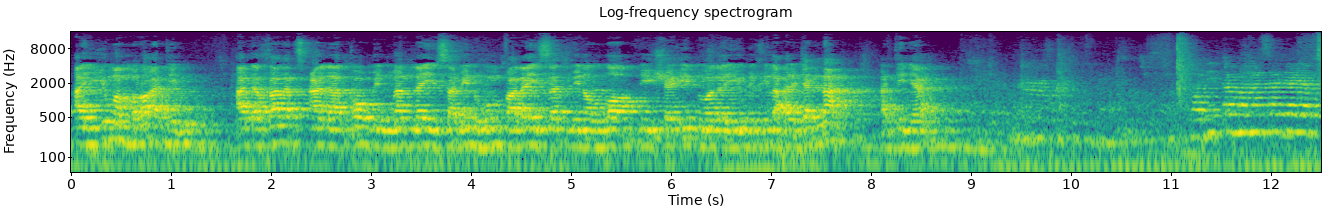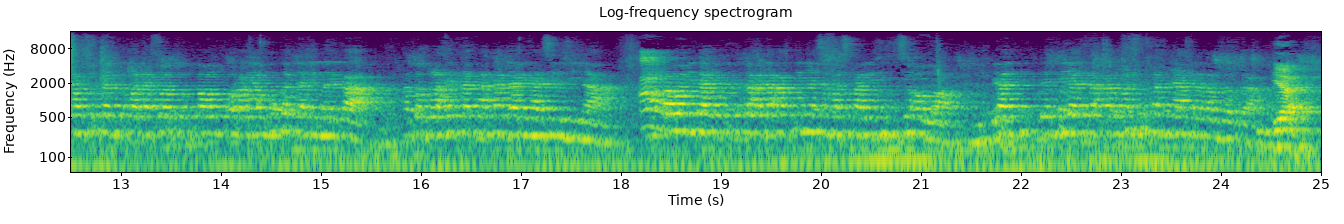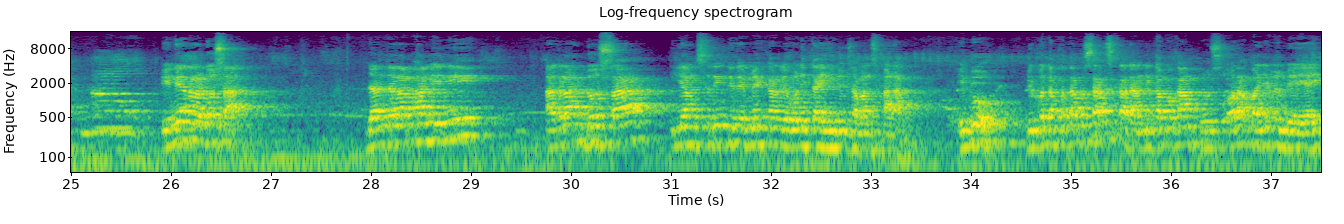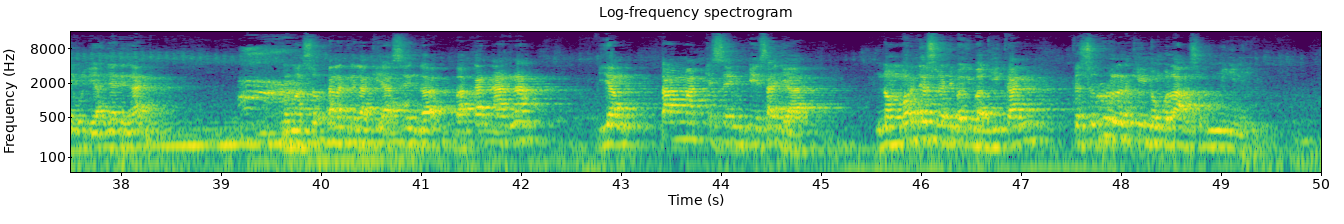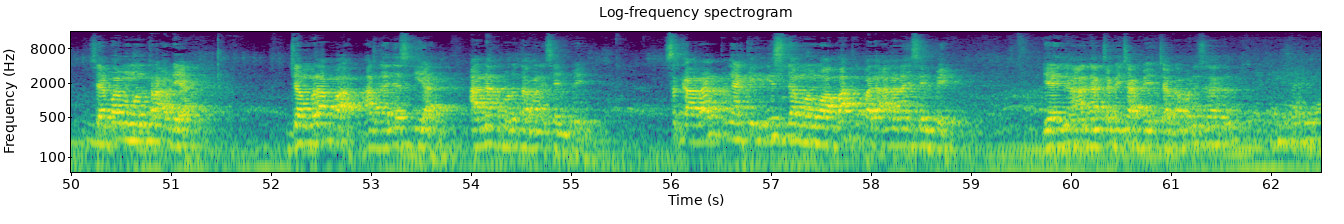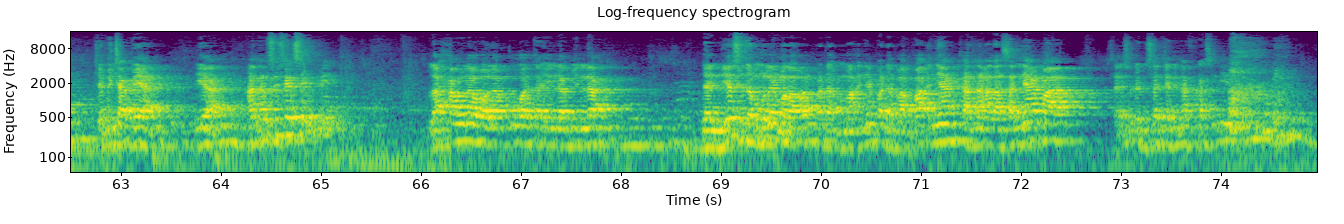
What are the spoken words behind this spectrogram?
ayyuma imra'atin adkhalat ala qaumin man laysa minhum falaysat min Allah fi syai'in wa la yudkhilaha jannah. Artinya wanita mana saja yang memasukkan kepada suatu kaum orang yang bukan dari mereka atau melahirkan anak dari hasil zina maka wanita itu tidak ada artinya sama sekali di sisi Allah. Dan, dan dia tidak akan memasukkannya ke dalam surga. Ya. Ini adalah dosa. Dan dalam hal ini adalah dosa yang sering diremehkan oleh wanita hidup zaman sekarang. Ibu, di kota-kota besar sekarang, di kampus-kampus, orang banyak membiayai kuliahnya dengan memasukkan laki-laki asing ke bahkan anak yang tamat SMP saja nomornya sudah dibagi-bagikan ke seluruh lelaki hidung belang sebumi ini. Siapa mengontrak dia? Jam berapa? Harganya sekian. Anak baru tamat SMP. Sekarang penyakit ini sudah mewabah kepada anak-anak SMP dia ini anak cabai-cabai, cabai apa istilah itu? Cabai-cabean. Ya, anak sisi SMP. La haula wala quwata illa billah. Dan dia sudah mulai melawan pada emaknya, pada bapaknya karena alasannya apa? Saya sudah bisa cari nafkah sendiri.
